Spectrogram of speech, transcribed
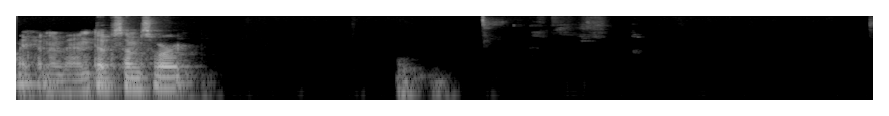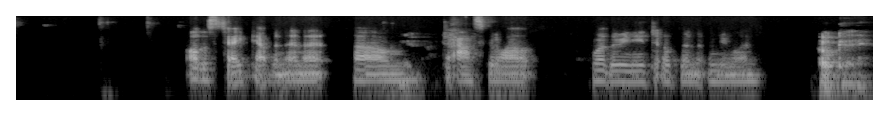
like an event of some sort. I'll just tag Kevin in it, um, to ask about whether we need to open a new one. Okay.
